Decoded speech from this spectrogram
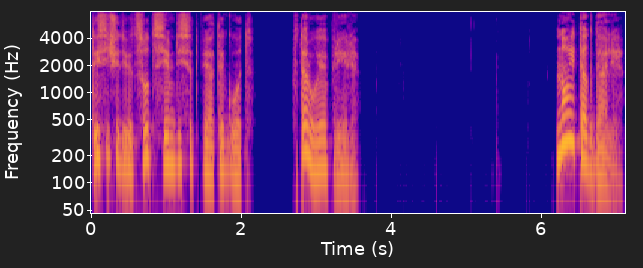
1975 год. 2 апреля. Ну и так далее.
